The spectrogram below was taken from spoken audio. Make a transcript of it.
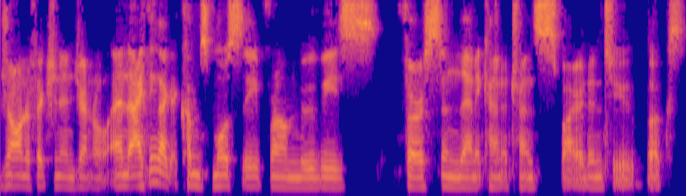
genre fiction in general, and I think like it comes mostly from movies first, and then it kind of transpired into books.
